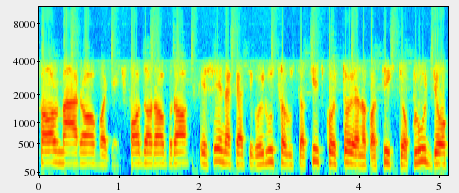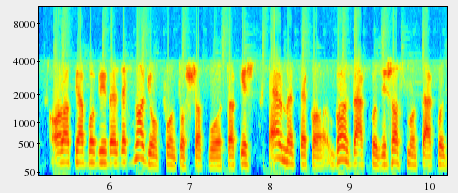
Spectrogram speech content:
szalmára, vagy egy fadarabra, és énekelték, hogy Luca, Luca, kitykodj, toljanak a tiktok, ludgyok. Alapjában véve ezek nagy nagyon fontosak voltak, és elmentek a gazdákhoz, és azt mondták, hogy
